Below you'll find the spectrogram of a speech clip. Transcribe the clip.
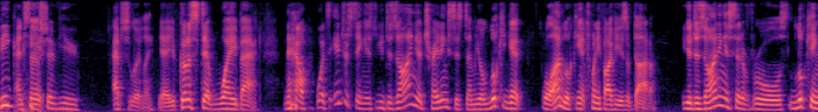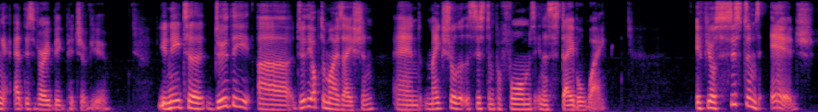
Big and picture so, view. Absolutely. Yeah, you've got to step way back. Now, what's interesting is you design your trading system, you're looking at, well, I'm looking at 25 years of data you're designing a set of rules looking at this very big picture view. You need to do the uh, do the optimization and make sure that the system performs in a stable way. If your system's edge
